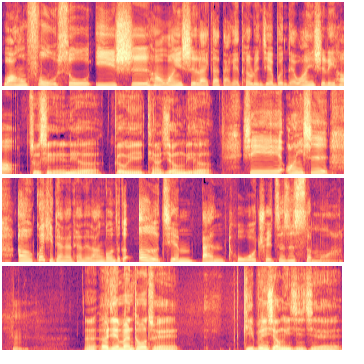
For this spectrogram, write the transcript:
王复苏医师哈，王医师来甲大家讨论这个问题。王医师你好，主持人你好，各位听众你好，是王医师。呃，过去常常听到人讲这个二尖瓣脱垂，这是什么啊？嗯，嗯、呃，二尖瓣脱垂基本上伊是一个。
